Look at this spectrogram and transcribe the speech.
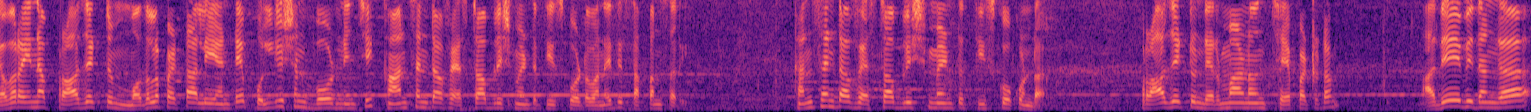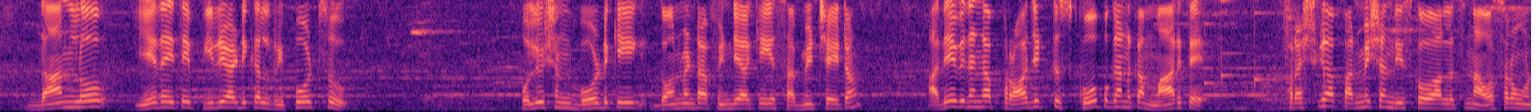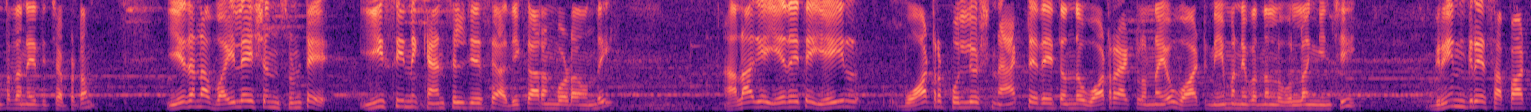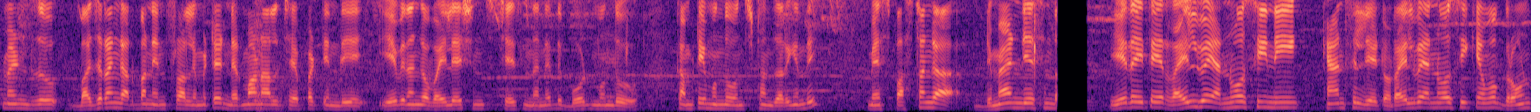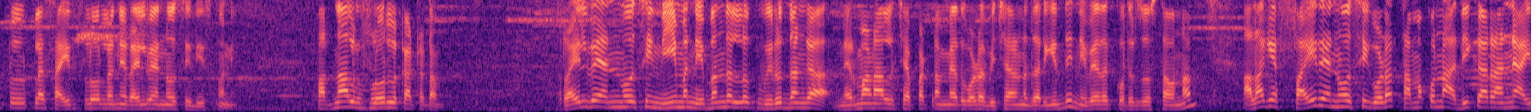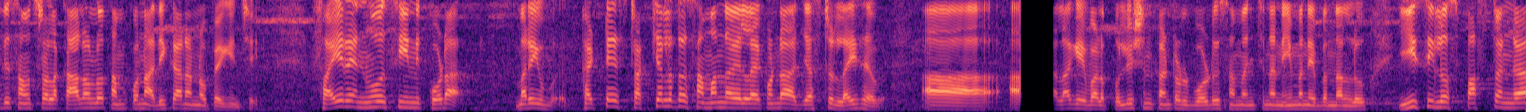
ఎవరైనా ప్రాజెక్ట్ మొదలు పెట్టాలి అంటే పొల్యూషన్ బోర్డు నుంచి కాన్సెంట్ ఆఫ్ ఎస్టాబ్లిష్మెంట్ తీసుకోవటం అనేది తప్పనిసరి. కన్సెంట్ ఆఫ్ ఎస్టాబ్లిష్మెంట్ తీసుకోకుండా ప్రాజెక్టు నిర్మాణం చేపట్టడం అదేవిధంగా దానిలో ఏదైతే పీరియాడికల్ రిపోర్ట్స్ పొల్యూషన్ బోర్డుకి గవర్నమెంట్ ఆఫ్ ఇండియాకి సబ్మిట్ చేయటం. అదేవిధంగా ప్రాజెక్టు స్కోప్ కనుక మారితే ఫ్రెష్గా పర్మిషన్ తీసుకోవాల్సిన అవసరం ఉంటుందనేది చెప్పటం. ఏదైనా వైలేషన్స్ ఉంటే ఈసీని క్యాన్సిల్ చేసే అధికారం కూడా ఉంది. అలాగే ఏదైతే ఎయిర్ వాటర్ పొల్యూషన్ యాక్ట్ ఏదైతే ఉందో వాటర్ యాక్ట్లు ఉన్నాయో వాటి నియమ నిబంధనలు ఉల్లంఘించి green grace apartments Bajrang urban infra limited నిర్మాణాలు చేపట్టింది. ఏ విధంగా వైలేషన్స్ చేసిందనేది బోర్డు ముందు కమిటీ ముందు ఉంచడం జరిగింది. మేము స్పష్టంగా డిమాండ్ చేసింది ఏదైతే రైల్వే ఎన్ఓసిని క్యాన్సిల్ చేయటం రైల్వే ఎన్ఓసికి ఏమో గ్రౌండ్ ప్లస్ ఐదు ఫ్లోర్లని రైల్వే ఎన్ఓసి తీసుకొని పద్నాలుగు ఫ్లోర్లు కట్టడం రైల్వే ఎన్ఓసి నియమ నిబంధనలకు విరుద్ధంగా నిర్మాణాలు చేపట్టడం మీద కూడా విచారణ జరిగింది. నివేదిక ఎదురు చూస్తూ ఉన్నాం. అలాగే ఫైర్ ఎన్ఓసి కూడా తమకున్న అధికారాన్ని ఐదు సంవత్సరాల కాలంలో తమకున్న అధికారాన్ని ఉపయోగించి ఫైర్ ఎన్ఓసిని కూడా మరి కట్టే స్ట్రక్చర్లతో సంబంధం లేకుండా జస్ట్ లైస్ అలాగే ఇవాళ పొల్యూషన్ కంట్రోల్ బోర్డుకు సంబంధించిన నియమ నిబంధనలు ఈసీలో స్పష్టంగా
